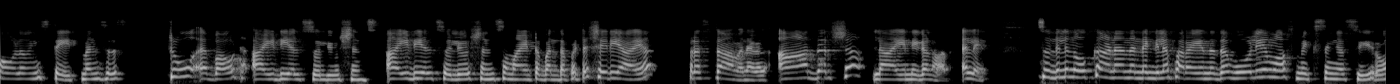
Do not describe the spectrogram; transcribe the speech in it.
Following statements is true about ideal solutions? Ideal solutionsുമായിട്ട് ബന്ധപ്പെട്ട് ശരിയായ പ്രസ്താവനകൾ ആദർശ ലായനികളാണ് അല്ലെ? സോ ഇതിൽ നോക്കുകയാണെന്നുണ്ടെങ്കിൽ പറയുന്നത് volume of mixing zero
